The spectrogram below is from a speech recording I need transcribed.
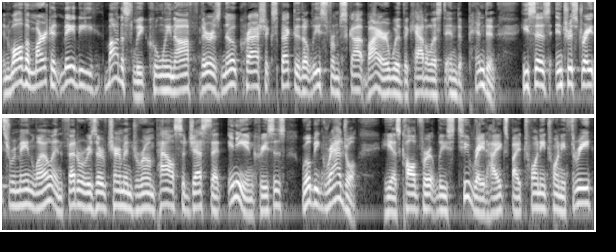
And while the market may be modestly cooling off, there is no crash expected, at least from Scott Beyer with the Catalyst Independent. He says interest rates remain low, and Federal Reserve Chairman Jerome Powell suggests that any increases will be gradual. He has called for at least two rate hikes by 2023,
